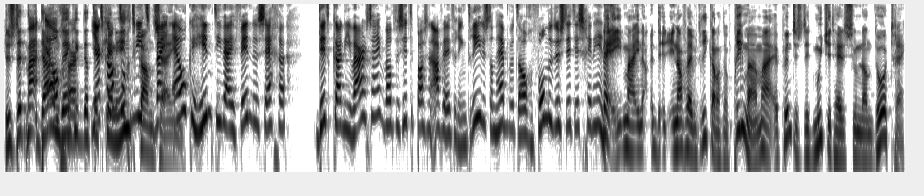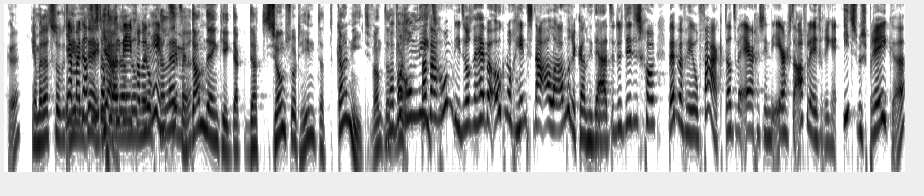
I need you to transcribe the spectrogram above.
Dus Maar daarom Elger, denk ik dat dit geen kan hint kan bij zijn. elke hint die wij vinden zeggen... dit kan niet waar zijn, want we zitten pas in aflevering 3... dus dan hebben we het al gevonden, dus dit is geen hint. Nee, maar in, in aflevering 3 kan het nog prima. Maar het punt is, dit moet je het hele seizoen dan doortrekken. Ja, maar dat is toch het Ja, hele maar dat idee. is toch het idee van een hint? Ja, maar letten. dan denk ik dat, dat zo'n soort hint, dat kan niet. Want dat Maar wordt- waarom niet? Maar waarom niet? Want we hebben ook nog hints naar alle andere kandidaten. Dus dit is gewoon... We hebben heel vaak dat we ergens in de eerste afleveringen iets bespreken...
